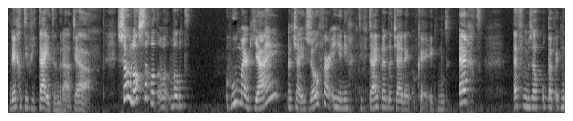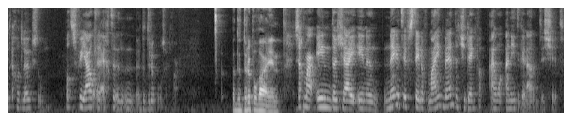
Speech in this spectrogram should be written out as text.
Negativiteit inderdaad, ja. Zo lastig, want, want hoe merk jij dat jij zo ver in je negativiteit bent dat jij denkt, oké, ik moet echt even mezelf opheffen, ik moet echt wat leuks doen. Wat is voor jou echt een, een- de druppel, zeg maar? De druppel waarin. Zeg maar in dat jij in een negative state of mind bent, dat je denkt van, I, want, I need to get out of this shit.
